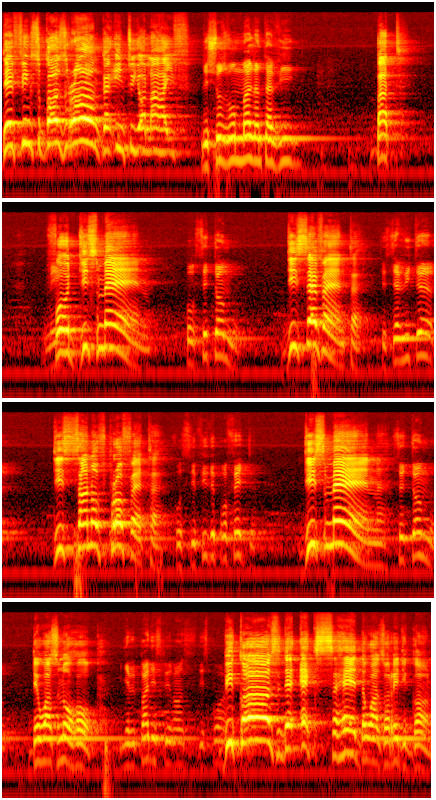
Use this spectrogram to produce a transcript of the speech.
the things goes wrong into your life, les choses vont mal dans ta vie. but for this man, Pour cet homme, this servant, ce serviteur, this son of prophet, pour ce fils de prophète, this man, cet homme, there was no hope il n'y avait pas d'espérance, d'espoir. because the ex-head was already gone.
